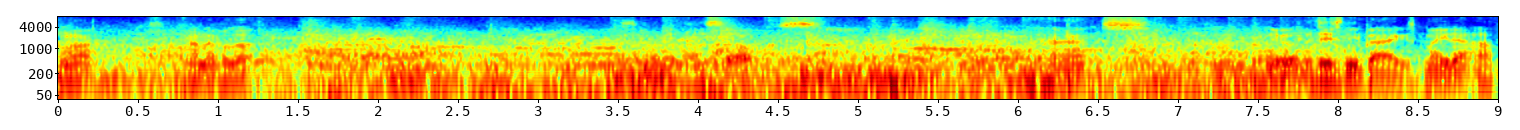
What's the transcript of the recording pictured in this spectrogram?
Right, let's go and have a look. Some Mickey socks, hats. You've got the Disney bags made out of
